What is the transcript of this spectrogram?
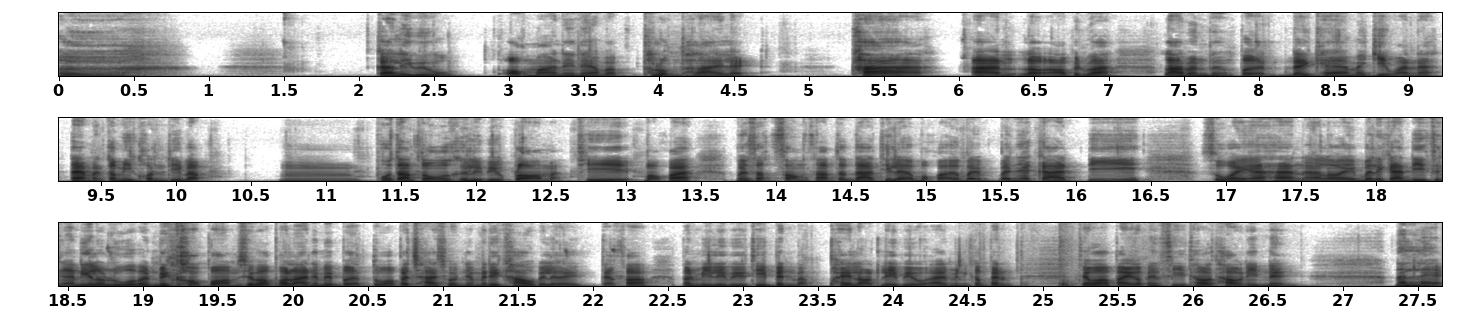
เออการรีวิวออกมาในแนวแบบถล่มทลายแหละ ถ้าอ่าเราเอาเป็นว่าร้านมันเพิ่งเปิดได้แค่ไม่กี่วันนะ แต่มันก็มีคนที่แบบ พูดตามตรงก็คือรีวิวปลอมอะที่บอกว่าเมื่อสักสองสามสัปดาห์ที่แล้วบอกว่าบรรยากาศดีสวยอาหารอร่อยบริการดี ซึ่งอันนี้เรารู้ว่ามันเป็นของปลอมใช่ป่ะเพราะร้านยังไม่เปิดตัวประชาชนยังไม่ได้เข้าไปเลย แต่ก็มันมีรีวิวที่เป็นแบบ pilot review อันนี้ก็เป็นจะว่าไปก็เป็นสีเทาๆนิดนึง นั่นแหละ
